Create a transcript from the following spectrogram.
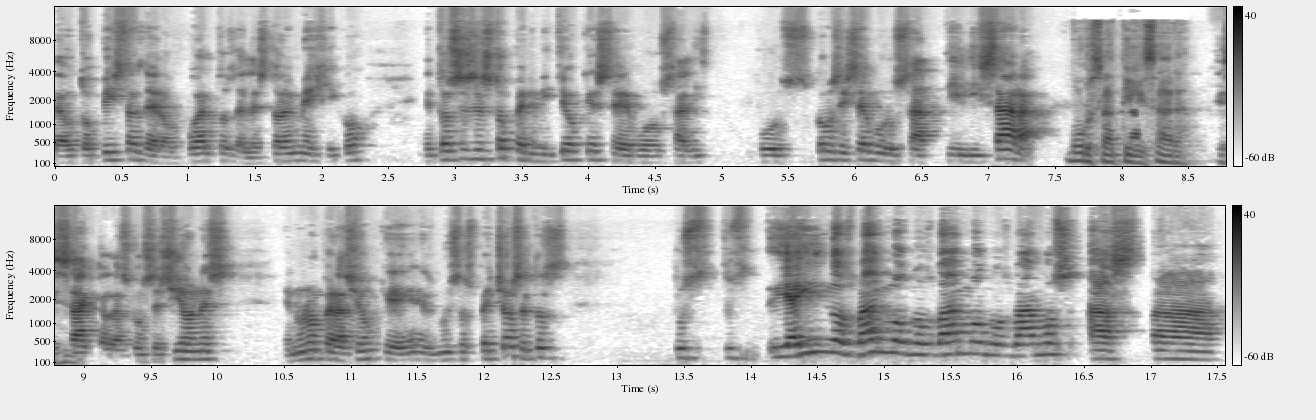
autopistas de aeropuertos del Estado de México. Entonces esto permitió que se ¿cómo se dice? bursatilizara. Bursatilizara. Exacto, las concesiones en una operación que es muy sospechosa. Entonces, pues, pues, y ahí nos vamos, nos vamos, nos vamos hasta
